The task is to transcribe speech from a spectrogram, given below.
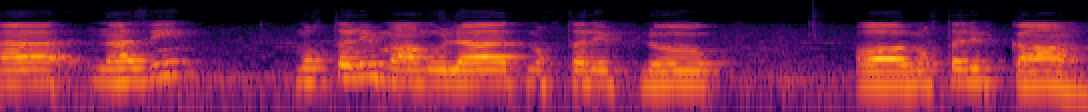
नाजरीन, मुख्तलिफ़ मामूलत, मुख्तलिफ़ लोग और मुख्तलिफ़ काम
